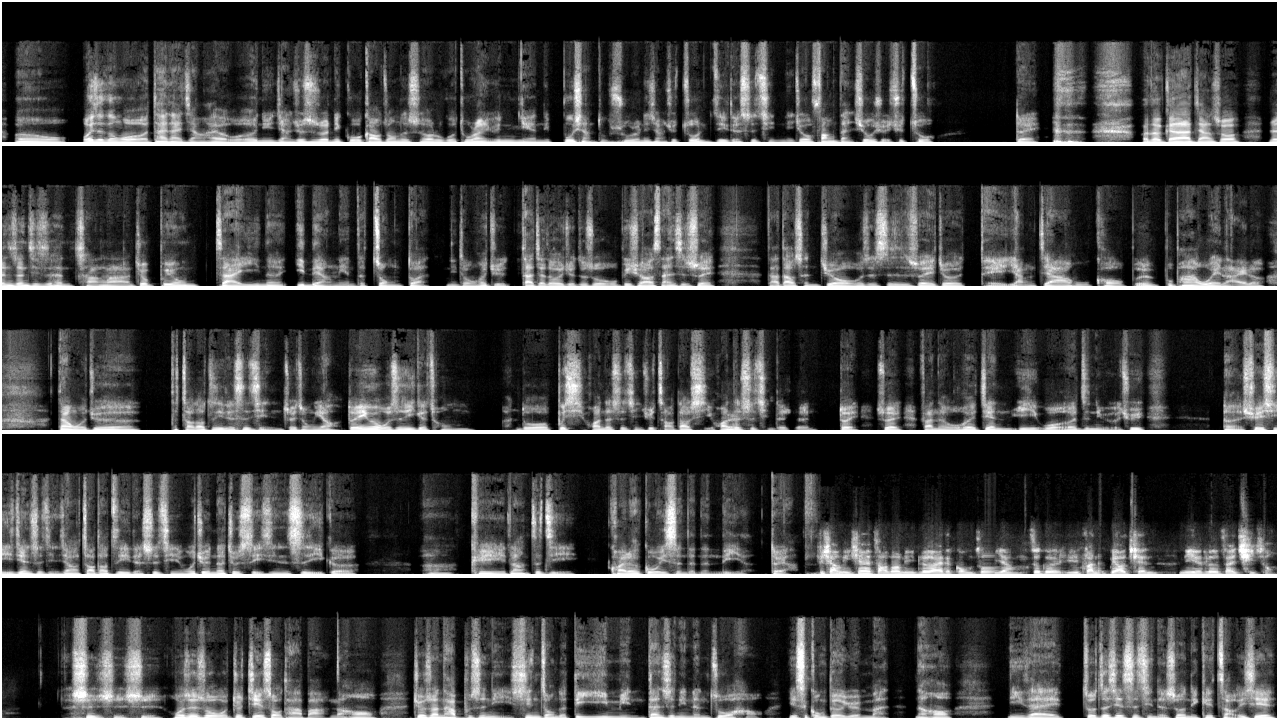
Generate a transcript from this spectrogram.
呃，我一直跟我太太讲，还有我儿女讲，就是说，你国高中的时候，如果突然有一年你不想读书了，你想去做你自己的事情，你就放胆休学去做。对，我都跟他讲说，人生其实很长啦，就不用在意那一两年的中断。你总会觉，大家都会觉得说，我必须要三十岁达到成就，或者四十岁就得养家糊口，不不怕未来了。但我觉得找到自己的事情最重要。对，因为我是一个从很多不喜欢的事情去找到喜欢的事情的人。对，所以反而我会建议我儿子女儿去，呃，学习一件事情，叫找到自己的事情。我觉得那就是已经是一个，呃，可以让自己快乐过一生的能力了。对啊，就像你现在找到你热爱的工作一样，这个鱼贩的标签你也乐在其中。是是是，或是说我就接受它吧，然后就算它不是你心中的第一名，但是你能做好也是功德圆满。然后你在做这些事情的时候，你可以找一些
